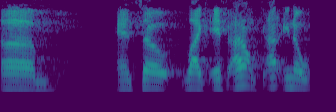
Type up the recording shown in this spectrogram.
Um, and so, like, if I don't, you know,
